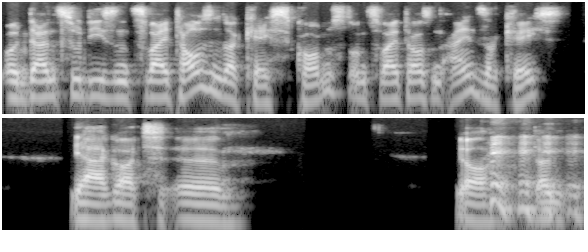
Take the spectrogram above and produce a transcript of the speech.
und dann zu diesen 2000er Caches kommst und 2001er Caches, ja Gott, äh, ja, dann,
